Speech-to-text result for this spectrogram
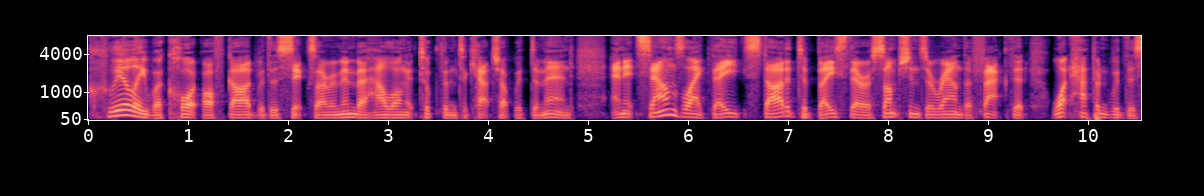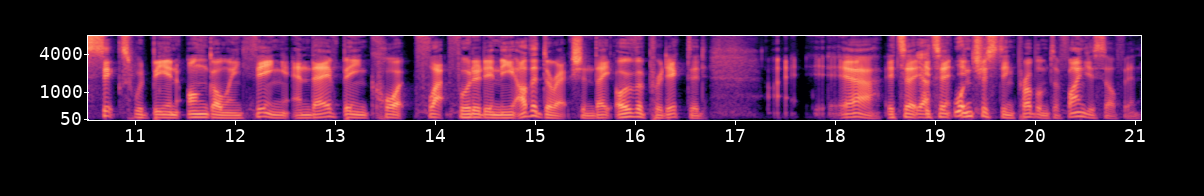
clearly were caught off guard with the six. I remember how long it took them to catch up with demand. And it sounds like they started to base their assumptions around the fact that what happened with the six would be an ongoing thing, and they've been caught flat footed in the other direction. They over predicted. Yeah, it's a yeah. it's an interesting problem to find yourself in.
